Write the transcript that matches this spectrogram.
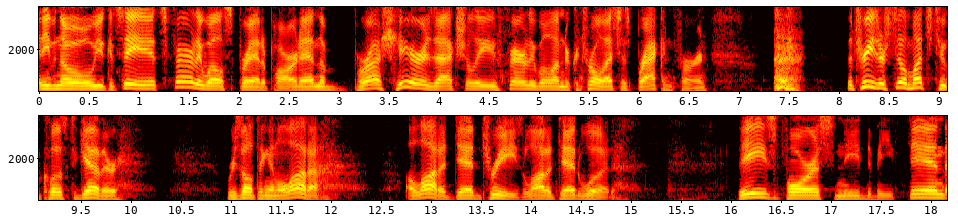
and even though you can see it's fairly well spread apart, and the brush here is actually fairly well under control, that's just bracken fern, the trees are still much too close together, resulting in a lot of a lot of dead trees, a lot of dead wood. These forests need to be thinned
